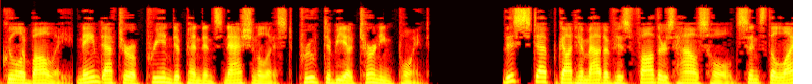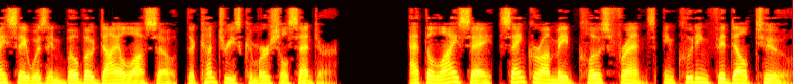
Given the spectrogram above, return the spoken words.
Coulibaly named after a pre-independence nationalist proved to be a turning point. This step got him out of his father's household since the lycée was in Bobo Dioulasso, the country's commercial center. At the lycée, Sankara made close friends, including Fidèle Toé,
